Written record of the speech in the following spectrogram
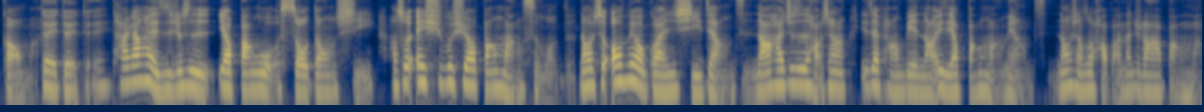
告嘛。对对对，他刚开始就是要帮我收东西，他说：“哎、需不需要帮忙什么的？”然后我说：“哦，没有关系，这样子。”然后他就是好像一直在旁边，然后一直要帮忙那样子。然后我想说：“好吧，那就让他帮忙。”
